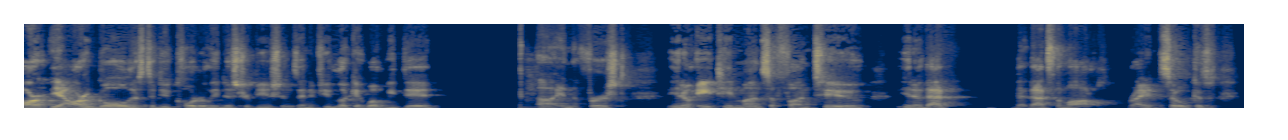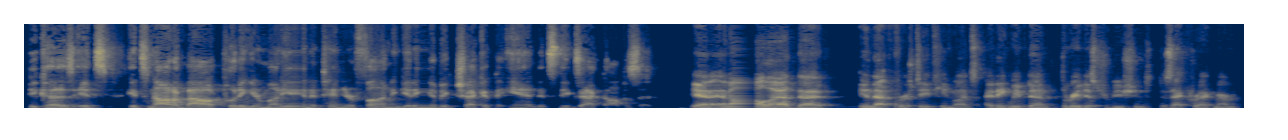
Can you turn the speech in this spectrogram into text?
our yeah, our goal is to do quarterly distributions. And if you look at what we did uh, in the first you know 18 months of fund two, you know that that's the model, right? So because because it's it's not about putting your money in a 10 year fund and getting a big check at the end it's the exact opposite yeah and i'll add that in that first 18 months i think we've done three distributions is that correct Merriman?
